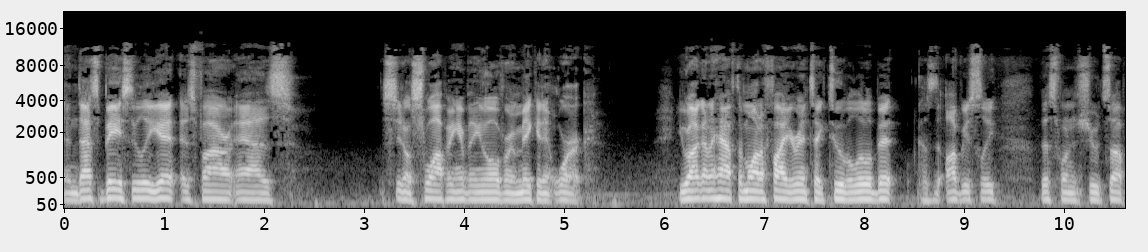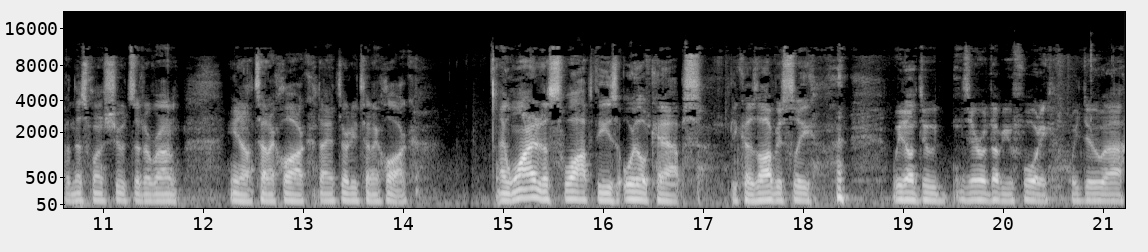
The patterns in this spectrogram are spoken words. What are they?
And that's basically it as far as you know swapping everything over and making it work. You are going to have to modify your intake tube a little bit because obviously this one shoots up and this one shoots at around you know 10 o'clock, 9:30, 10 o'clock. I wanted to swap these oil caps because obviously we don't do 0W40. We do uh,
